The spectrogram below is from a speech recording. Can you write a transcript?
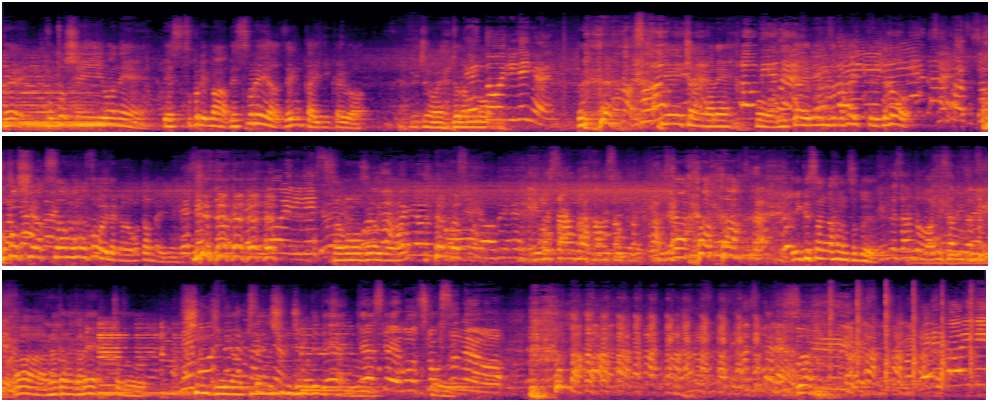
で今年はねベストプレイまあベストプレイヤー前回2回はうちのねドラムのケ イちゃんがねもう2回連続入ってるけど今年はつわもの揃いだから分かんないね。殿堂入揃いだよエグさんが反則。エグさんが反則。エグさんとわびさびが出てる。ああなかなかねちょっと新人が期待の新人も出てきたんで。ケイスケもう遅刻すんなよ。さあ殿堂入り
